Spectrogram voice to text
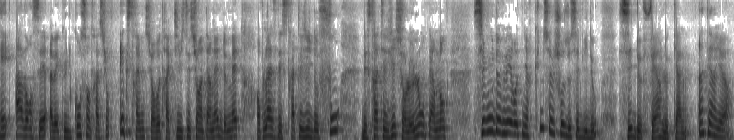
et avancer avec une concentration extrême sur votre activité sur Internet, de mettre en place des stratégies de fou, des stratégies sur le long terme. Si vous devez retenir qu'une seule chose de cette vidéo, c'est de faire le calme intérieur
